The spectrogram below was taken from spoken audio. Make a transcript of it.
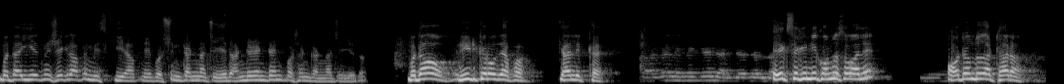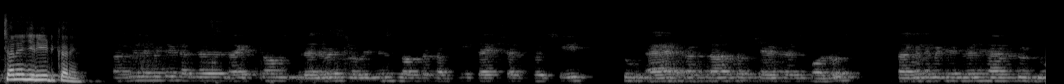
बताइए इसमें शेखर आपने मिस किया आपने क्वेश्चन करना चाहिए था 110% करना चाहिए था बताओ रीड करो जैफर क्या लिखा है एक सेकंड ये कौन सा सवाल है ऑटम 2018 चलें जी रीड करें. Saga Limited will have to do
